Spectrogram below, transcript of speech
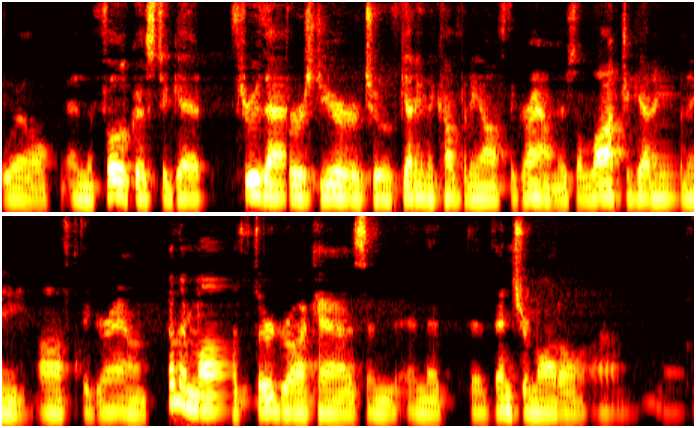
will and the focus to get through that first year or two of getting the company off the ground. There's a lot to getting the off the ground. Another model Third Rock has and, and that the venture model um,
